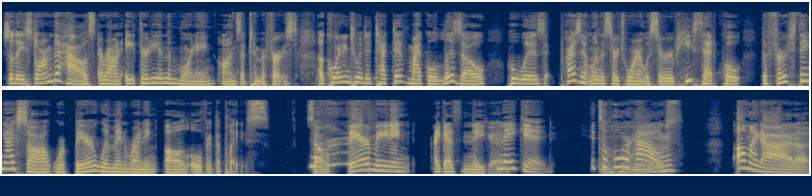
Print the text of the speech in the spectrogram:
So they stormed the house around 8:30 in the morning on September 1st. According to a detective, Michael Lizzo, who was present when the search warrant was served, he said, quote, "The first thing I saw were bare women running all over the place." So, What? bare meaning I guess naked. Naked. It's a Mhm. whorehouse. oh my god.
